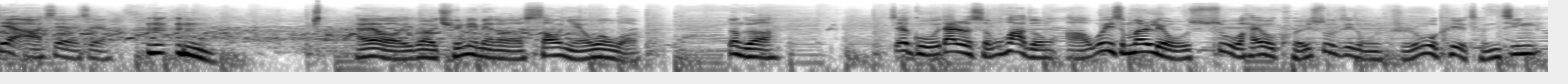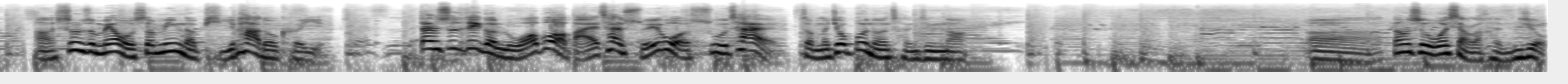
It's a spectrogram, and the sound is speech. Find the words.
谢谢啊，谢谢谢谢。还有一个群里面的骚年问我，段哥。在古代的神话中啊，为什么柳树还有葵树这种植物可以成精啊？甚至没有生命的枇杷都可以，但是这个萝卜、白菜、水果、蔬菜怎么就不能成精呢？呃，当时我想了很久，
